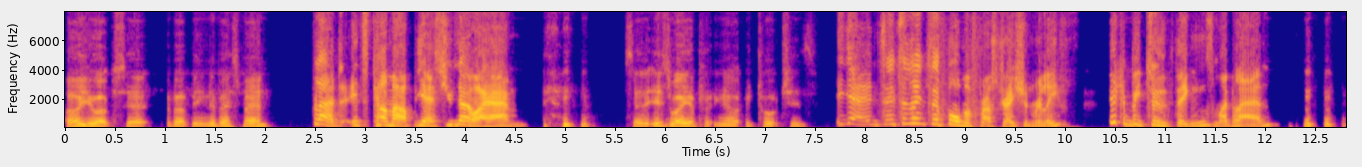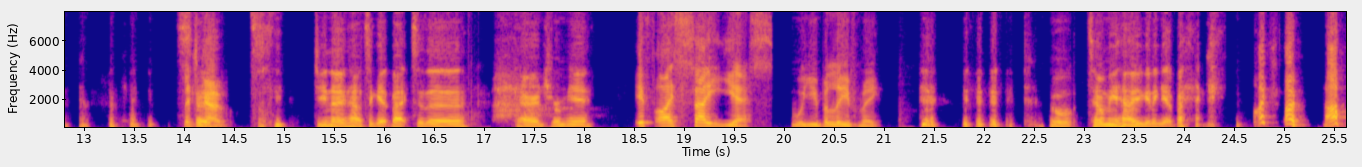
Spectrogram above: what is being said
are you upset about being the best man? Vlad, it's come up. Yes, you know I am. So it is why you're putting out the torches. Yeah, it's, it's, a, it's a form of frustration relief. It can be two things, my plan. Let's So- go. Do you know how to get back to the carriage from here? If I say yes, will you believe me? well, tell me how you're going to get back. I don't know.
